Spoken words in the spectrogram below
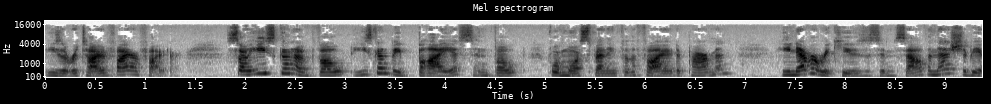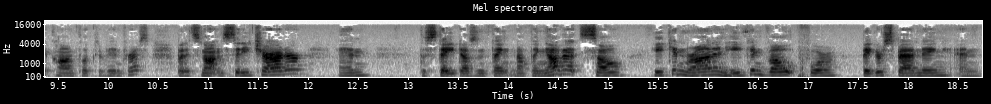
He's a retired firefighter. So he's going to vote, he's going to be biased and vote for more spending for the fire department he never recuses himself, and that should be a conflict of interest, but it's not in city charter, and the state doesn't think nothing of it, so he can run and he can vote for bigger spending and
